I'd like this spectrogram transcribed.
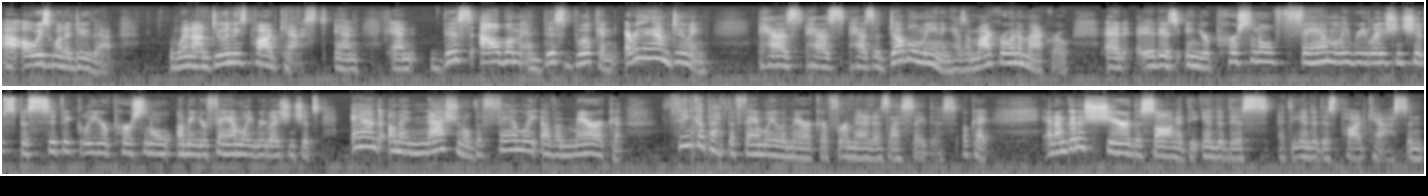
I always want to do that when I'm doing these podcasts and and this album and this book and everything I'm doing has has has a double meaning has a micro and a macro. And it is in your personal family relationships specifically your personal i mean your family relationships and on a national the family of america. Think about the family of america for a minute as i say this. Okay and i'm going to share the song at the end of this at the end of this podcast. And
